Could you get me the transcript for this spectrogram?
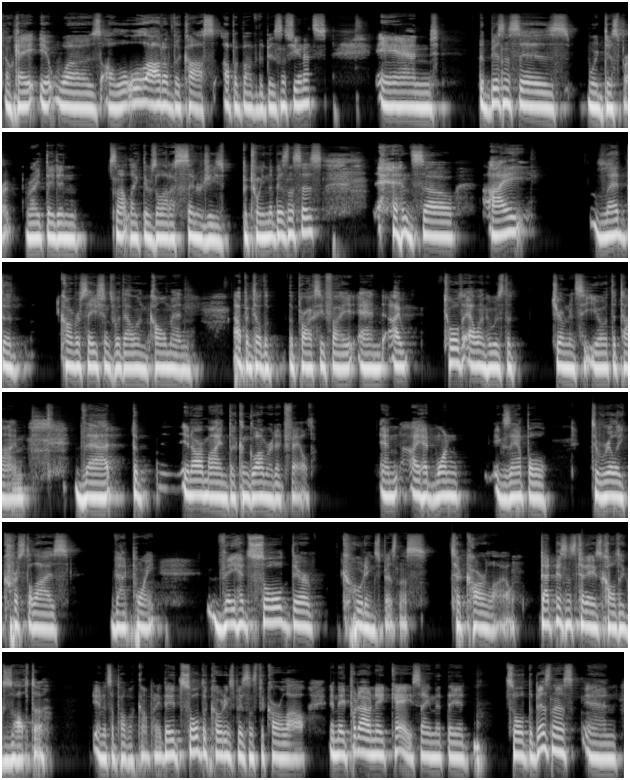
Okay. It was a lot of the costs up above the business units. And the businesses were disparate, right? They didn't, it's not like there was a lot of synergies between the businesses. And so I led the conversations with Ellen Kullman up until the, the proxy fight. And I told Ellen, who was the chairman and CEO at the time, that the in our mind, the conglomerate had failed. And I had one example to really crystallize that point. They had sold their coatings business to Carlyle that business today is called Axalta, and it's a public company. They had sold the coatings business to Carlyle, and they put out an 8K saying that they had sold the business and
